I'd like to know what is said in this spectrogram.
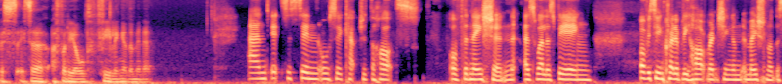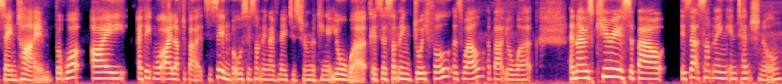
it's it's a, a funny old feeling at the minute. And It's a Sin also captured the hearts of the nation, as well as being obviously incredibly heart wrenching and emotional at the same time. But what I I think what I loved about It's a Sin, but also something I've noticed from looking at your work, is there something joyful as well about your work? And I was curious about is that something intentional?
